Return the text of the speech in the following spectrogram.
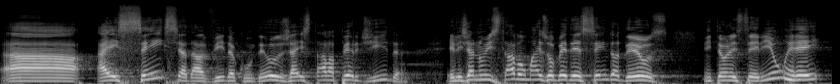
a, a essência da vida com Deus já estava perdida. Eles já não estavam mais obedecendo a Deus. Então eles teriam um rei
